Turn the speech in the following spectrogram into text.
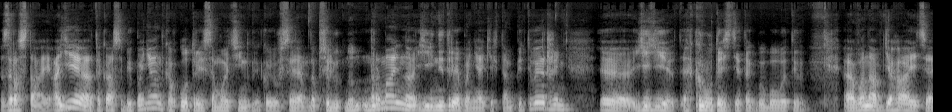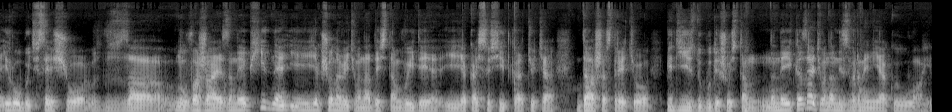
зростає. А є така собі панянка, в котрій самооцінкою все абсолютно нормально, їй не треба ніяких там підтверджень е, її крутості, так би мовити. Е, Вона вдягається і робить все, що за, ну, вважає за необхідне. І якщо навіть вона десь там вийде, і якась сусідка, тьотя Даша з третього під'їзду буде щось там на неї казати, вона не зверне ніякої уваги.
